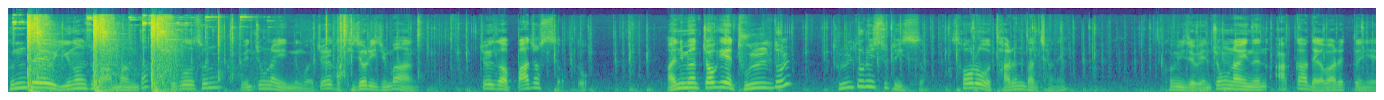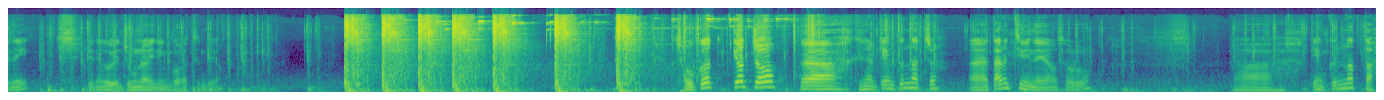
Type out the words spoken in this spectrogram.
근데 인원수가 안 맞는다? 그것은 왼쪽 라인에 있는 거야. 저기가 기절이지만 저기가 빠졌어 또. 아니면 저기에 둘둘? 둘둘일 수도 있어. 서로 다른 단차네. 그럼 이제 왼쪽 라인은 아까 내가 말했던 얘네 얘네가 왼쪽 라인인 것 같은데요 저거 꼈죠? 아 그냥 게임 끝났죠 아 다른 팀이네요 서로 아 게임 끝났다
